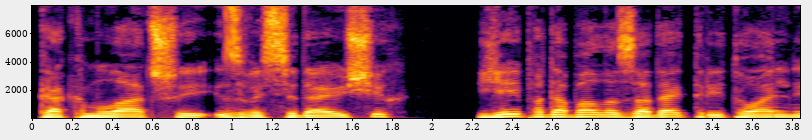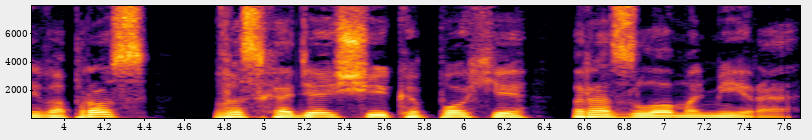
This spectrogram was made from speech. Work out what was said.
Как младший из восседающих, ей подобало задать ритуальный вопрос, восходящий к эпохе разлома мира.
